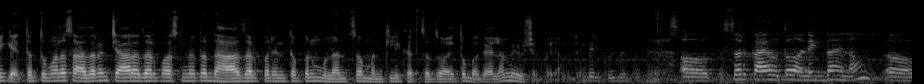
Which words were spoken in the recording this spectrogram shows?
ठीक आहे. तर तुम्हाला साधारण चार हजारपासनं तर दहा हजारपर्यंत पण मुलांचा मंथली खर्च जो आहे तो बघायला मिळू शकतो यामध्ये. बिलकुल बिलकुल. सर काय होतं अनेकदा आहे ना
